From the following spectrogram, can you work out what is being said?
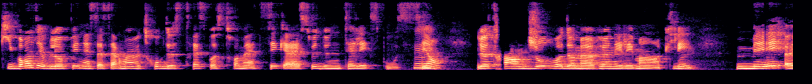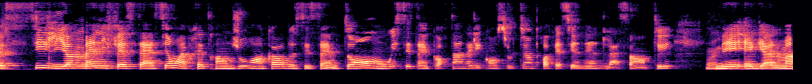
qui vont développer nécessairement un trouble de stress post-traumatique à la suite d'une telle exposition. Mm. Le 30 jours va demeurer un élément clé. Mais euh, s'il y a manifestation après 30 jours encore de ces symptômes, oui, c'est important d'aller consulter un professionnel de la santé, mais également,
